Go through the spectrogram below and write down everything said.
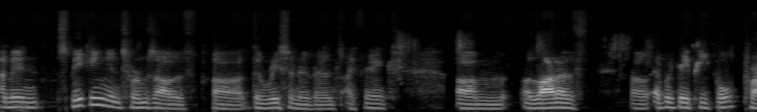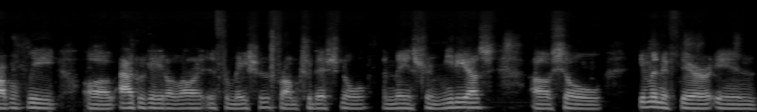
I mean, speaking in terms of uh, the recent events, I think um, a lot of uh, everyday people probably uh, aggregate a lot of information from traditional and mainstream medias. Uh, so even if they're in,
